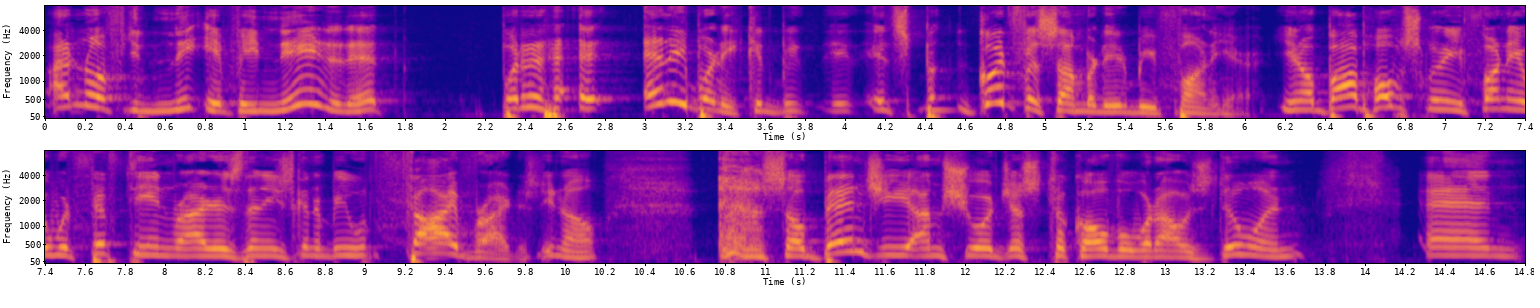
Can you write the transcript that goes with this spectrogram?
I don't know if you ne- if he needed it, but it, it, anybody can be. It, it's good for somebody to be funnier. You know, Bob Hope's going to be funnier with 15 writers than he's going to be with five writers. You know, so Benji, I'm sure, just took over what I was doing, and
